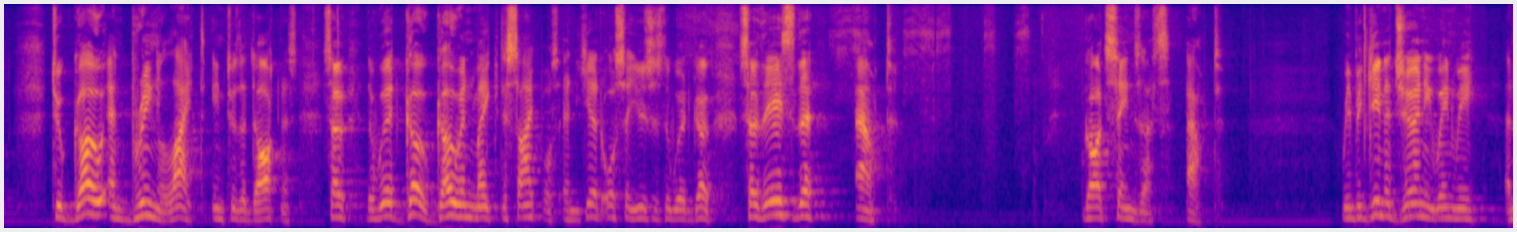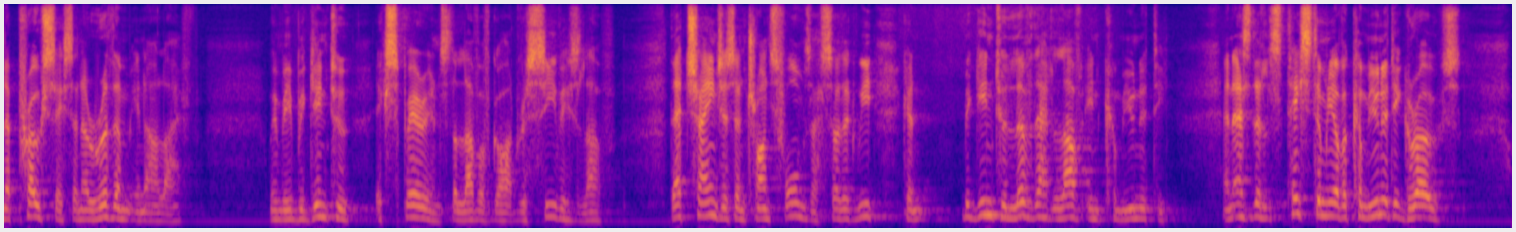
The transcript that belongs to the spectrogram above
to go and bring light into the darkness. So the word go, go and make disciples. And here it also uses the word go. So there's the out. God sends us out. We begin a journey when we, and a process and a rhythm in our life, when we begin to experience the love of God, receive His love. That changes and transforms us so that we can begin to live that love in community. And as the testimony of a community grows,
